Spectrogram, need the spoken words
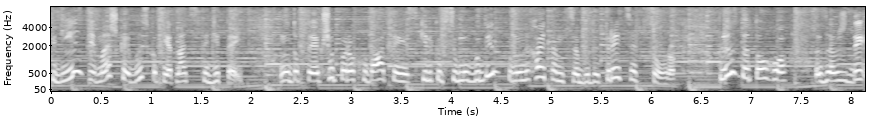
під'їзді мешкає близько 15 дітей. Ну тобто, якщо порахувати скільки в цьому будинку, ну нехай там це буде 30-40. Плюс до того завжди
